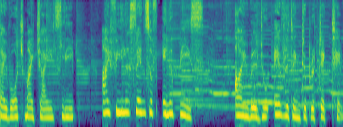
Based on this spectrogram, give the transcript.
I watch my child sleep, I feel a sense of inner peace. I will do everything to protect him,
